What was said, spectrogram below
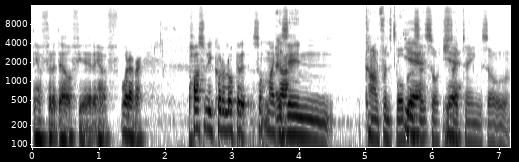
they have Philadelphia, they have whatever. Possibly could have looked at it, something like As that. in conference bubbles Yeah, as such yeah. type thing. So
